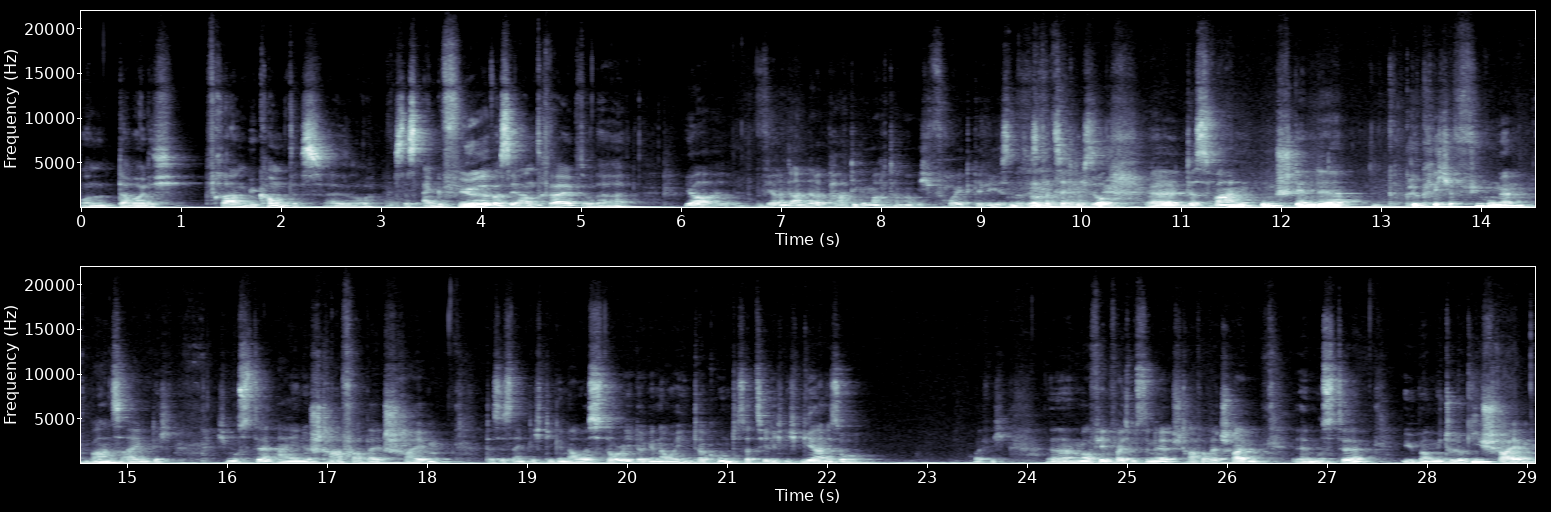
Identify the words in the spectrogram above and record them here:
Und da wollte ich fragen, wie kommt das? Also ist das ein Gefühl, was Sie antreibt oder ja, während andere Party gemacht haben, habe ich Freud gelesen. Das ist tatsächlich so. Ja. Äh, das waren Umstände, glückliche Fügungen waren es eigentlich. Ich musste eine Strafarbeit schreiben. Das ist eigentlich die genaue Story, der genaue Hintergrund. Das erzähle ich nicht gerne so häufig. Ähm, auf jeden Fall, ich musste eine Strafarbeit schreiben, äh, musste über Mythologie schreiben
